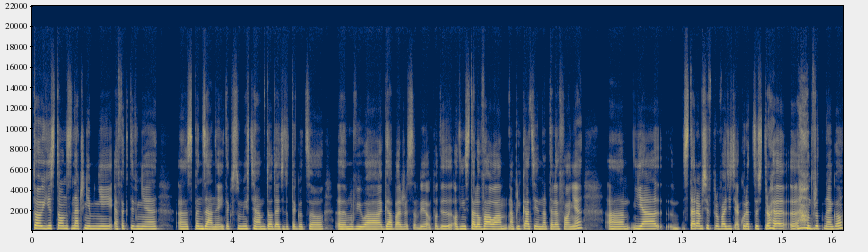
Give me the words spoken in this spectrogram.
to jest on znacznie mniej efektywnie e, spędzany. I tak w sumie chciałam dodać do tego, co mówiła Gaba, że sobie odinstalowała aplikację na telefonie. Ja staram się wprowadzić akurat coś trochę e, odwrotnego,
